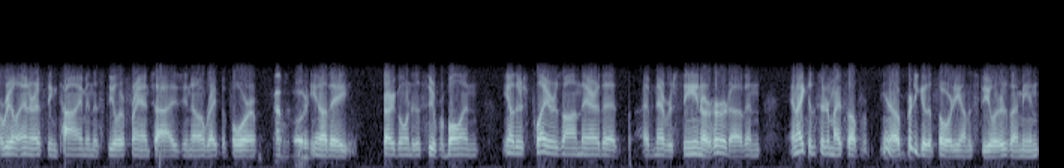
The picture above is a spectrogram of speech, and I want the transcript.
a real interesting time in the Steeler franchise. You know, right before Absolutely. you know they started going to the Super Bowl, and you know there's players on there that I've never seen or heard of, and and I consider myself you know a pretty good authority on the Steelers. I mean,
